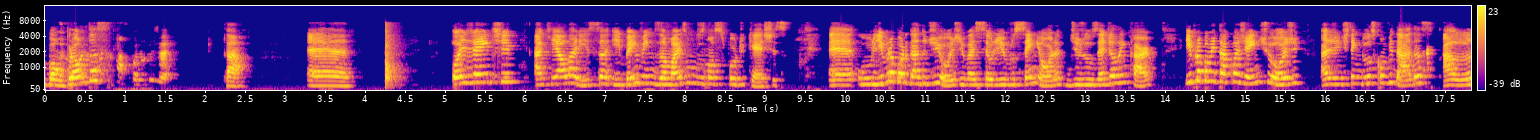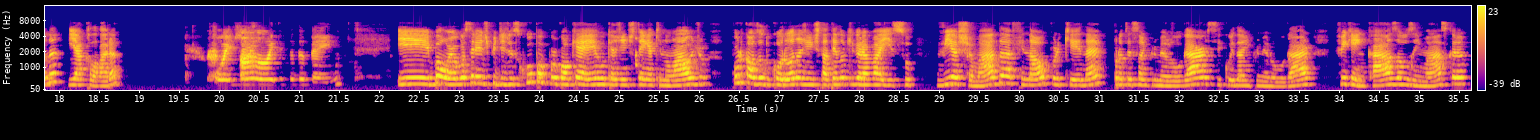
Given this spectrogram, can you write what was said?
Bom, prontas? Quando quiser. Tá. É... Oi, gente! Aqui é a Larissa e bem-vindos a mais um dos nossos podcasts. É, o livro abordado de hoje vai ser o livro Senhora, de José de Alencar. E para comentar com a gente hoje, a gente tem duas convidadas, a Ana e a Clara. Oi, gente. Oi, tudo bem? E, bom, eu gostaria de pedir desculpa por qualquer erro que a gente tem aqui no áudio. Por causa do corona, a gente tá tendo que gravar isso via chamada, afinal, porque, né, proteção em primeiro lugar, se cuidar em primeiro lugar, fiquem em casa, usem máscara.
